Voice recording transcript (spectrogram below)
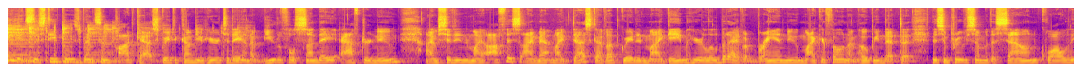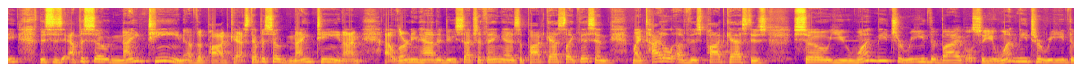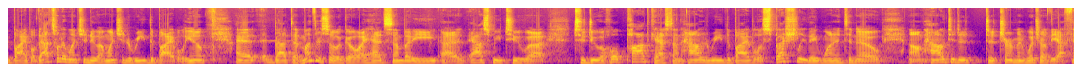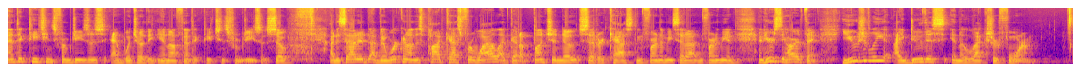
Hey, it's the Steve Blues Benson podcast. Great to come to you here today on a beautiful Sunday afternoon. I'm sitting in my office. I'm at my desk. I've upgraded my game here a little bit. I have a brand new microphone. I'm hoping that uh, this improves some of the sound quality. This is episode 19 of the podcast. Episode 19. I'm uh, learning how to do such a thing as a podcast like this. And my title of this podcast is So You Want Me to Read the the Bible. So you want me to read the Bible. That's what I want you to do. I want you to read the Bible. You know, I, about a month or so ago, I had somebody uh, ask me to uh, to do a whole podcast on how to read the Bible. Especially, they wanted to know um, how to de- determine which are the authentic teachings from Jesus and which are the inauthentic teachings from Jesus. So I decided I've been working on this podcast for a while. I've got a bunch of notes that are cast in front of me, set out in front of me. And, and here's the hard thing usually I do this in a lecture form.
